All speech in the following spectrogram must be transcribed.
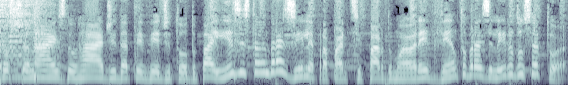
Profissionais do rádio e da TV de todo o país estão em Brasília para participar do maior evento brasileiro do setor.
